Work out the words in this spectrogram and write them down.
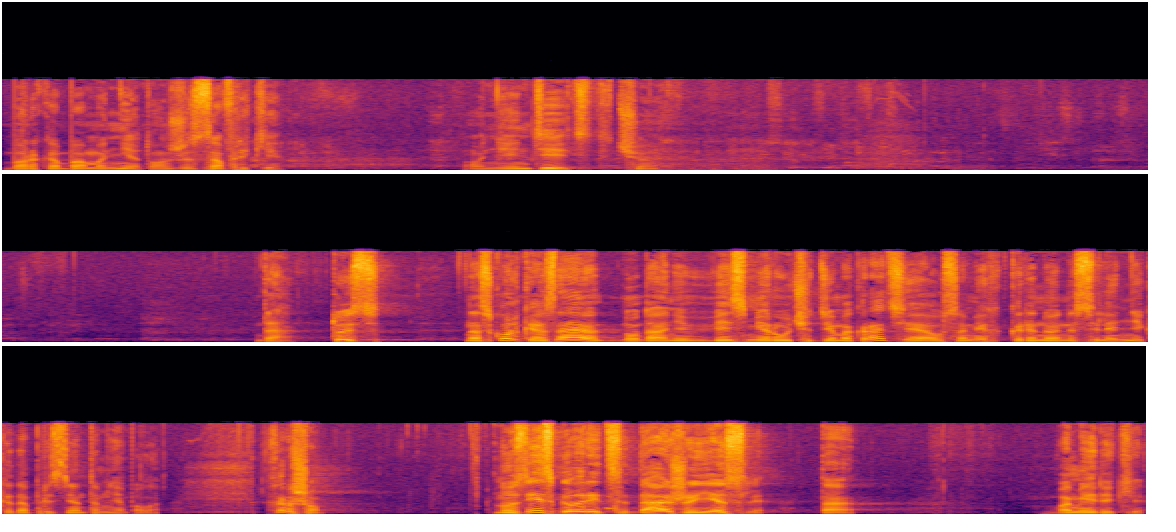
Барак Обама нет, он же с Африки. Он не индейец, ты что? Да. То есть, насколько я знаю, ну да, они весь мир учат демократии, а у самих коренное население никогда президентом не было. Хорошо. Но здесь говорится, даже если да, в Америке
